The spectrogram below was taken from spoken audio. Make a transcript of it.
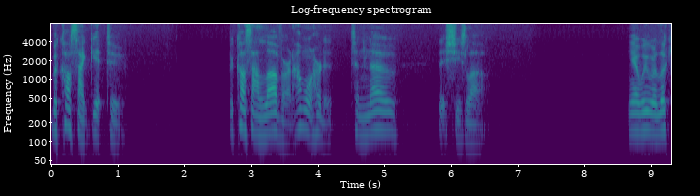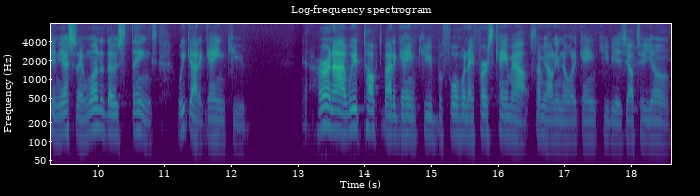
because I get to. Because I love her and I want her to, to know that she's loved. You know, we were looking yesterday, one of those things, we got a GameCube. Her and I, we had talked about a GameCube before when they first came out. Some of y'all don't even know what a GameCube is. Y'all too young.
